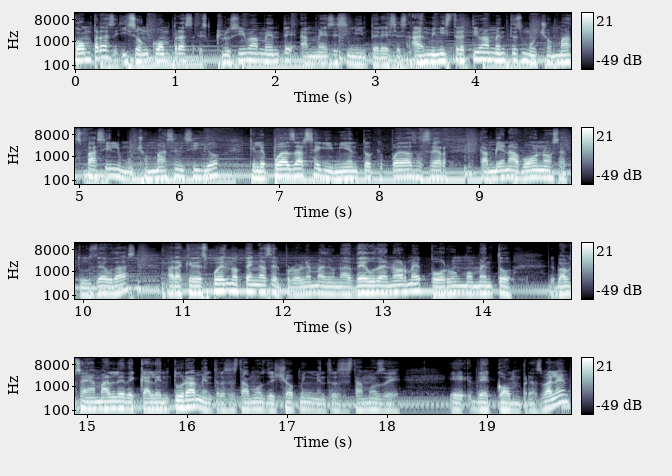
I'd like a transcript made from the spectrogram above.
compras y son compras exclusivamente a meses sin intereses. Administrativamente es mucho más fácil y mucho más sencillo que le puedas dar seguimiento, que puedas hacer también abonos a tus deudas para que después no tengas el problema de una deuda enorme por un momento, vamos a llamarle de calentura mientras estamos de shopping, mientras estamos de, eh, compras, ¿vale?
